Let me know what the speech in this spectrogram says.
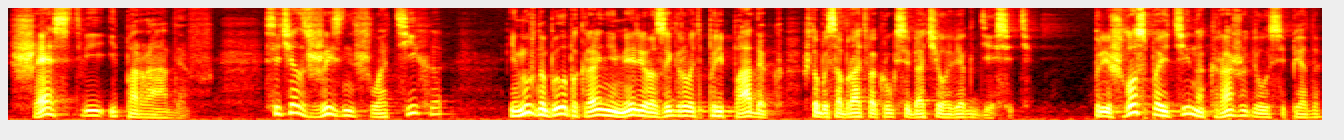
шествий и парадов. Сейчас жизнь шла тихо, и нужно было, по крайней мере, разыгрывать припадок, чтобы собрать вокруг себя человек десять. Пришлось пойти на кражу велосипеда.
